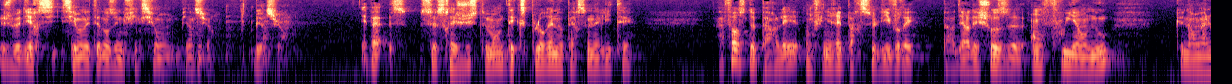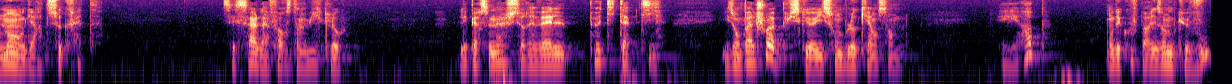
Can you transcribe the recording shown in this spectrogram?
je veux dire si on était dans une fiction, bien sûr. Bien sûr eh ben, ce serait justement d'explorer nos personnalités. À force de parler, on finirait par se livrer, par dire des choses enfouies en nous que normalement on garde secrètes. C'est ça la force d'un huis clos. Les personnages se révèlent petit à petit. Ils n'ont pas le choix puisqu'ils sont bloqués ensemble. Et hop, on découvre par exemple que vous,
